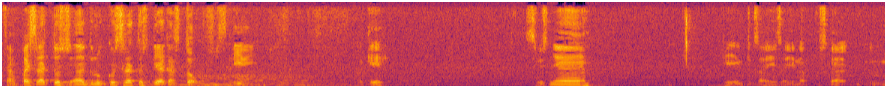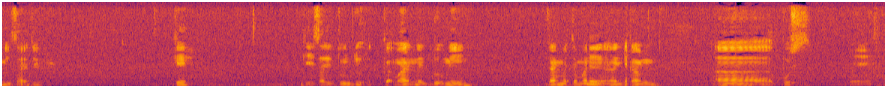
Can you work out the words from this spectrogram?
sampai 100 uh, group ke 100 dia akan stop sendiri. Okey. Seterusnya Okey, untuk saya saya nak puskan grup ni saja. Okey. Okey, saya tunjuk dekat mana grup ni dan macam mana akan uh, push. Okay.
